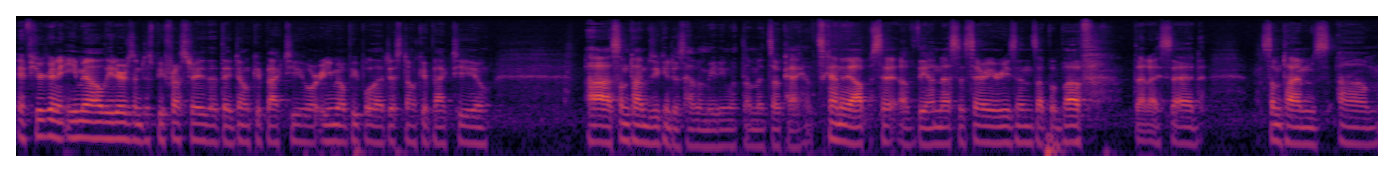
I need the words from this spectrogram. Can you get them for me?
if you're going to email leaders and just be frustrated that they don't get back to you, or email people that just don't get back to you, uh, sometimes you can just have a meeting with them. It's okay. It's kind of the opposite of the unnecessary reasons up above that I said. Sometimes um,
